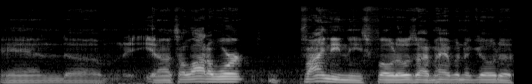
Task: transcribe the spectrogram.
and uh, you know it's a lot of work finding these photos. I'm having to go to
